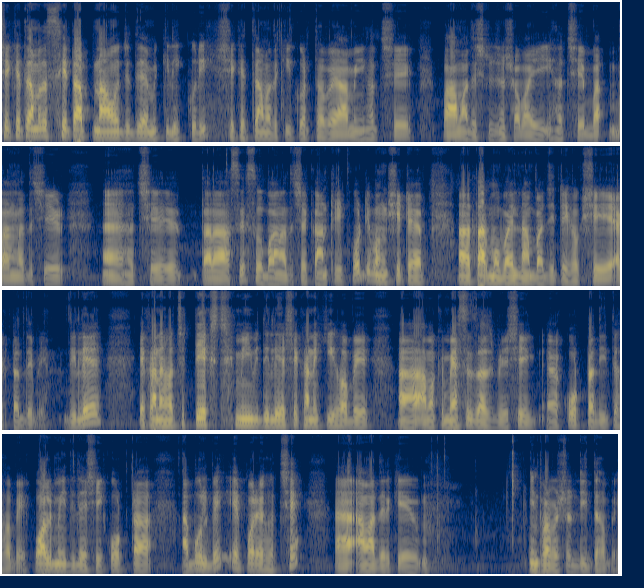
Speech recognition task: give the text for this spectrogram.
সেক্ষেত্রে আমাদের সেট আপ নাও যদি আমি ক্লিক করি, সেক্ষেত্রে আমাদের কি করতে হবে? আমি হচ্ছে বা আমাদের স্টুডেন্ট সবাই হচ্ছে বাংলাদেশের হচ্ছে তারা আছে সো বাংলাদেশের কান্ট্রি কোড এবং সেটা তার মোবাইল নাম্বার যেটাই হোক সে একটা দেবে। দিলে এখানে হচ্ছে টেক্সট মি দিলে সেখানে কি হবে? আমাকে মেসেজ আসবে, সেই কোডটা দিতে হবে। কল মি দিলে সেই কোডটা বলবে। এরপরে হচ্ছে আমাদেরকে ইনফরমেশন দিতে হবে।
